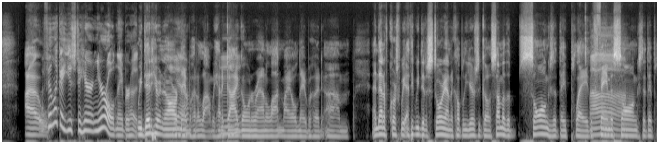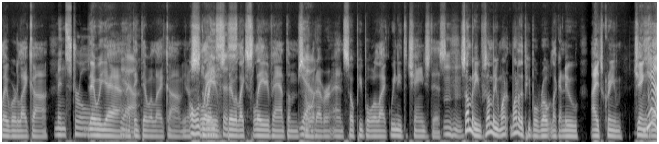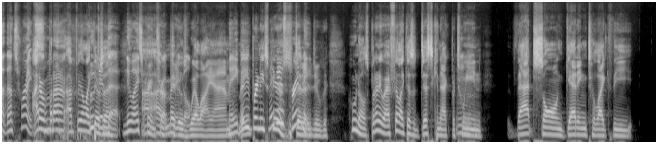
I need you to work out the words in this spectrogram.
I, Mm-hmm. I feel like I used to hear it in your old neighborhood. we did hear it in our Yeah. neighborhood a lot. We had a guy Mhm. going around a lot in my old neighborhood. Um, And then, of course, we I think we did a story on a couple of years ago. Some of the songs that they play, the famous Ah. songs that they play, were like uh, Minstrel. they were yeah, Yeah. I think they were like um, you know Old slaves. They were like slave anthems Yeah. or whatever. And so people were like, we need to change this. Mhm. Somebody, somebody, one, one of the people wrote like a new ice cream jingle. Yeah, that's right. I don't, but I, I feel like Who there's did a that? New ice cream I- truck maybe jingle. it was Will.I.Am. Maybe. maybe Britney Spears Maybe it was did Britney. it. Who knows? But anyway, I feel like there's a disconnect between Mm. That song getting to like the,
